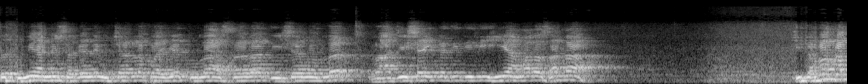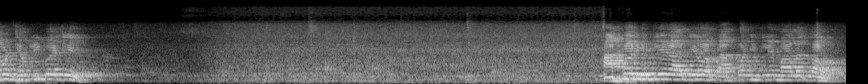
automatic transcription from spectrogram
तर तुम्ही आम्ही सगळ्यांनी विचारलं पाहिजे तुला असणारा देशामधलं राजेशाही कधी दिली ही आम्हाला सांगा. ही धमक आपण ठेवली पाहिजे. आपण इथले राजे आहोत आपण इथले मालक आहोत.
